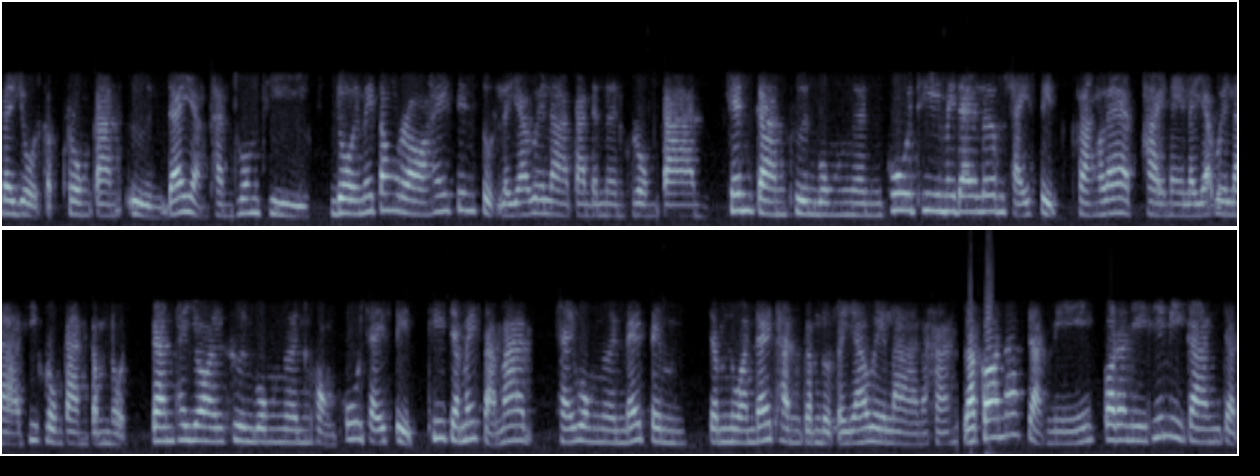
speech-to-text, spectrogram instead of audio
ประโยชน์กับโครงการอื่นได้อย่างทันท่วงที โดยไม่ต้องรอให้สิ้นสุดระยะเวลาการดำเนินโครงการเช่นการคืนวงเงินผู้ที่ไม่ได้เริ่มใช้สิทธิ์ครั้งแรกภายในระยะเวลาที่โครงการกำหนด การทยอยคืนวงเงินของผู้ใช้สิทธิ์ที่จะไม่สามารถใช้วงเงินได้เต็มจำนวนได้ทันกำหนดระยะเวลานะคะ แล้วก็นอกจากนี้กรณีที่มีการจัด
